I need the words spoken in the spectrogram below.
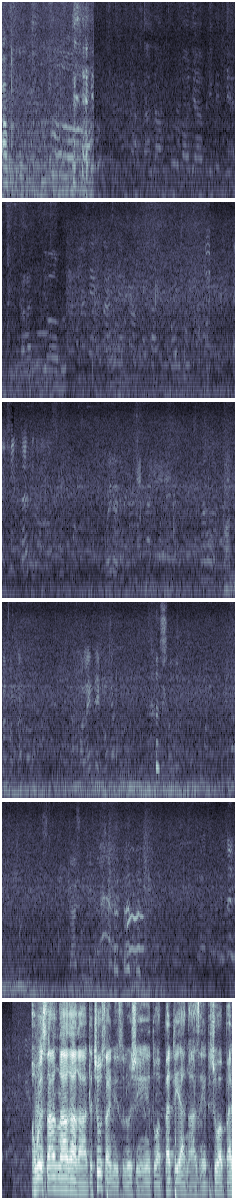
အောက် အဝတ်စားငါးကကတချို့ဆိုင်နေဆိုလို့ရှိရင်သူကဘတ်150တချို့ကဘတ်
